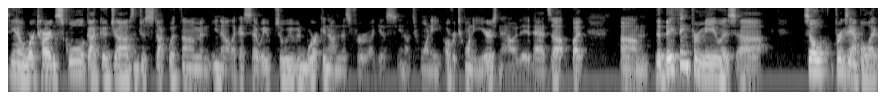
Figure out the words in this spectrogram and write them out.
you know, worked hard in school, got good jobs, and just stuck with them. And you know, like I said, we so we've been working on this for I guess you know 20 over 20 years now. It, it adds up. But um, the big thing for me was. Uh, so, for example, like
